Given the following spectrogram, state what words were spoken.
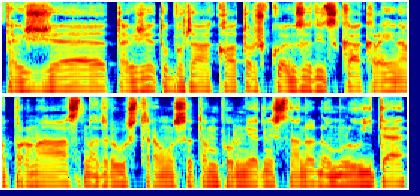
takže, takže je to pořád taková trošku exotická krajina pro nás, na druhou stranu se tam poměrně snadno domluvíte,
